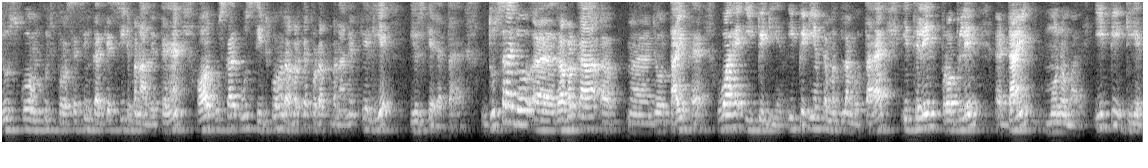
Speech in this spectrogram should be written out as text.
जूस को हम कुछ प्रोसेसिंग करके सीट बना देते हैं और उसका, उस सीट को हम रबड़ के प्रोडक्ट बनाने के लिए यूज़ किया जाता है। दूसरा जो रबड़ का जो टाइप है, वह है ईपीडीएम ईपीडीएम का मतलब होता है ethylene propylene diene monomer EPDM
